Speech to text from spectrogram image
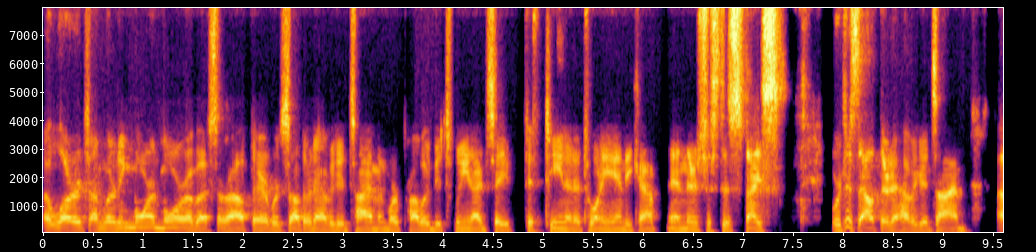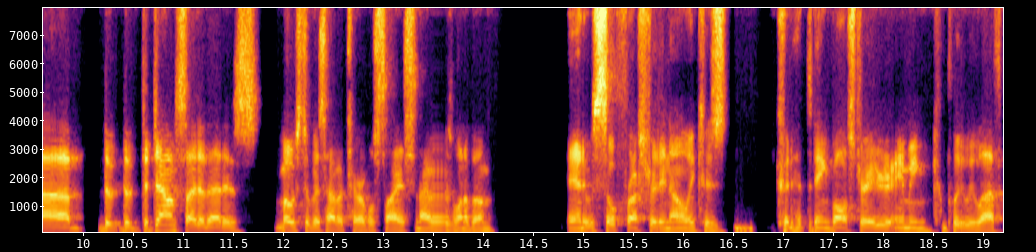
a large. I'm learning more and more of us are out there. We're just out there to have a good time, and we're probably between I'd say 15 and a 20 handicap. And there's just this nice. We're just out there to have a good time. Um, the, the the downside of that is most of us have a terrible slice, and I was one of them. And it was so frustrating, not only because couldn't hit the dang ball straight, you're aiming completely left,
